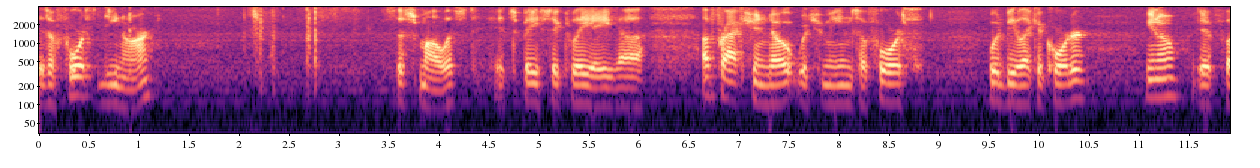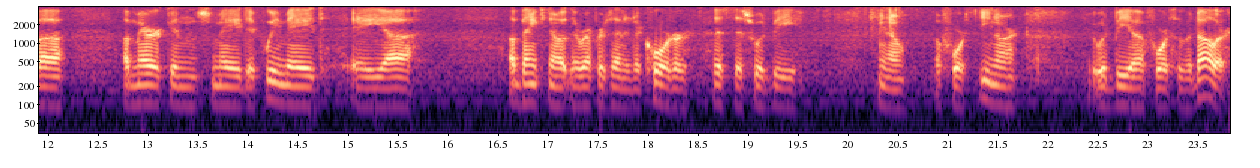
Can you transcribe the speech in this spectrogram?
is a fourth dinar. It's the smallest. It's basically a uh, a fraction note, which means a fourth would be like a quarter. You know, if uh, Americans made, if we made a uh, a banknote that represented a quarter, this this would be, you know, a fourth dinar it would be a fourth of a dollar.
